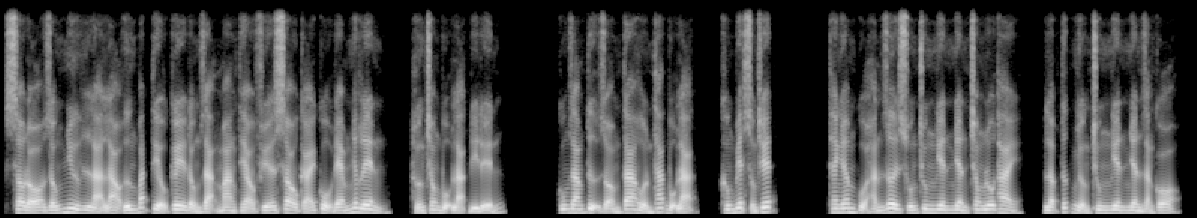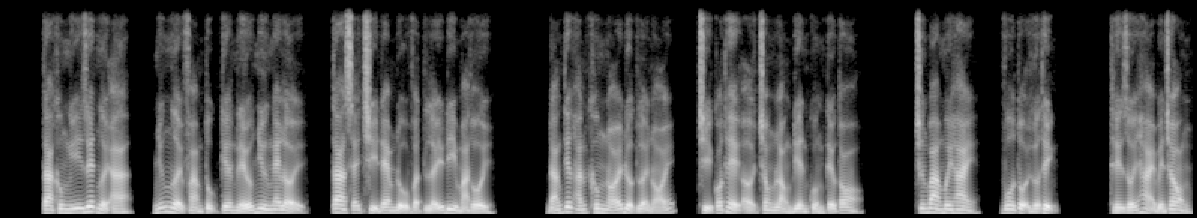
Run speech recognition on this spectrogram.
sau đó giống như là lão ưng bắt tiểu kê đồng dạng mang theo phía sau cái cổ đem nhấc lên, hướng trong bộ lạc đi đến. Cũng dám tự dòm ta hồn thác bộ lạc, không biết sống chết. Thanh âm của hắn rơi xuống trung niên nhân trong lỗ thai lập tức nhường trung niên nhân giằng co. Ta không nghĩ giết người à, những người phàm tục kia nếu như nghe lời, ta sẽ chỉ đem đồ vật lấy đi mà thôi. Đáng tiếc hắn không nói được lời nói, chỉ có thể ở trong lòng điên cuồng kêu to chương ba mươi hai vô tội hứa thịnh thế giới hải bên trong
